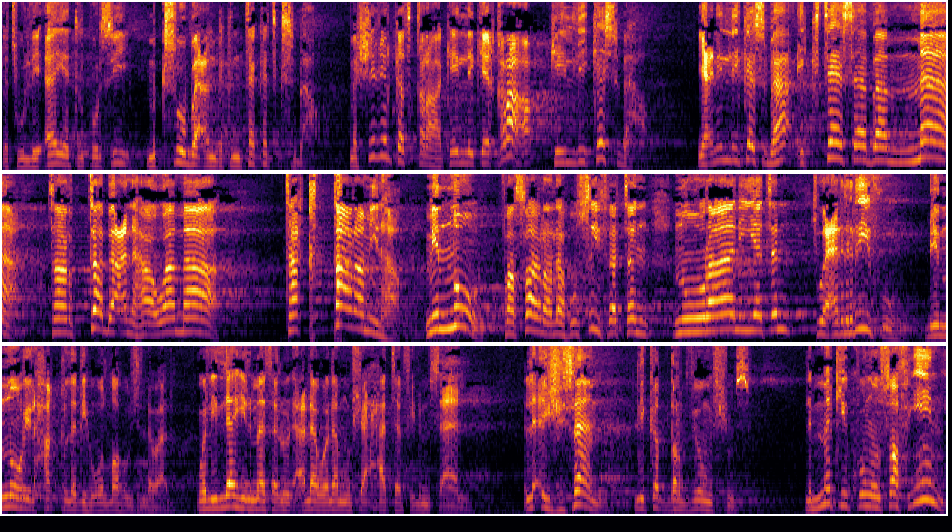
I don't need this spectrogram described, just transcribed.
كتولي آية الكرسي مكسوبة عندك أنت كتكسبها. ماشي غير كتقراها كاين اللي كيقراها كاين اللي كسبها يعني اللي كسبها اكتسب ما ترتب عنها وما تقطر منها. من نور فصار له صفة نورانية تعرفه بالنور الحق الذي هو الله جل وعلا. ولله المثل الأعلى ولا مشاحة في المثال. الأجسام اللي كتضرب فيهم الشمس. لما كيكونوا صافيين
